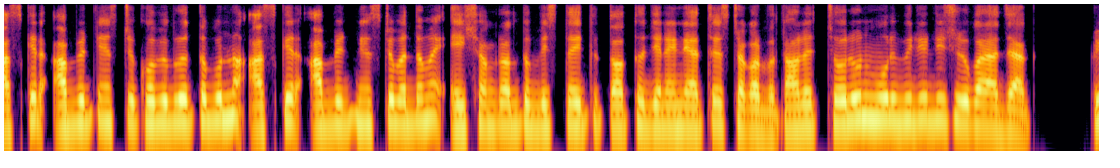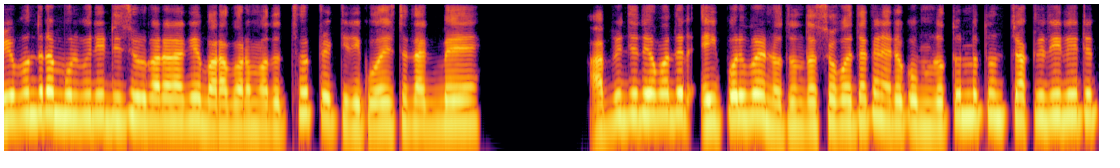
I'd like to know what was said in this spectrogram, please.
আজকের আপডেট নিউজটি খুবই গুরুত্বপূর্ণ। আজকের আপডেট নিউজটির মাধ্যমে এই সংক্রান্ত বিস্তারিত তথ্য জেনে নেওয়ার চেষ্টা করব। তাহলে চলুন মূল ভিডিওটি শুরু করা যাক। প্রিয় বন্ধুরা, মূল ভিডিওটি শুরু করার আগে বরাবরের মতো ছোট্ট একটি রিকোয়েস্ট থাকবে। আপনি যদি আমাদের এই পরিবারে নতুন দর্শক হয়ে থাকেন, এরকম নতুন নতুন চাকরি রিলেটেড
